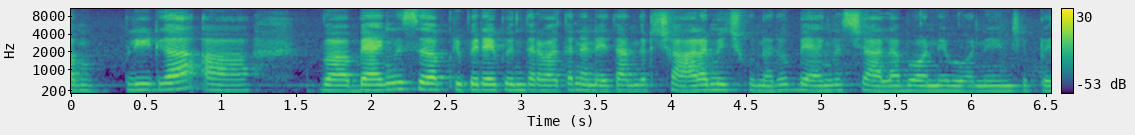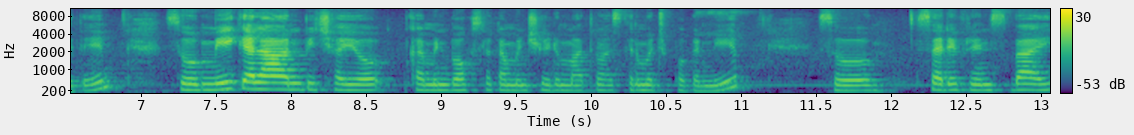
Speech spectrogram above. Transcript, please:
కంప్లీట్గా బ్యాంగిల్స్ ప్రిపేర్ అయిపోయిన తర్వాత నన్నైతే అందరూ చాలా మెచ్చుకున్నారు. బ్యాంగిల్స్ చాలా బాగున్నాయి బాగున్నాయి అని చెప్పైతే. సో మీకు ఎలా అనిపించాయో కమెంట్ బాక్స్లో కమెంట్ చేయడం మాత్రం అస్సలు మర్చిపోకండి. సో సరే ఫ్రెండ్స్ బాయ్.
